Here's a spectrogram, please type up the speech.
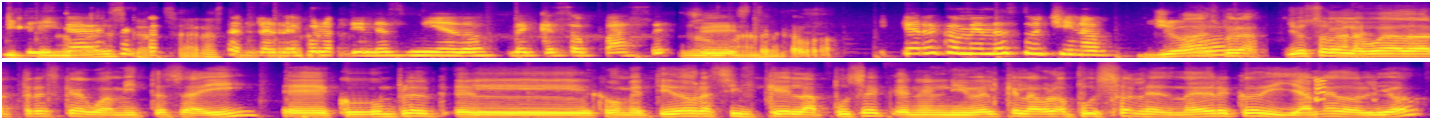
Y que Sí, no va cada a vez que descansar hasta El teléfono tienes miedo de que eso pase. No sí, mames. está cabrón. ¿Y qué recomiendas tú, Chino? Yo, Ah, espera, yo solo Ah. le voy a dar tres caguamitas ahí. Eh, cumple el, el cometido. Ahora sí que la puse en el nivel que Laura puso al Snyder Code y ya me dolió.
